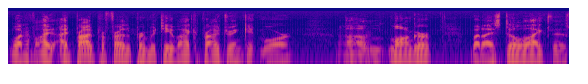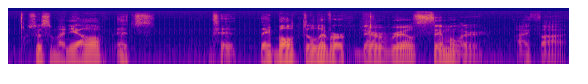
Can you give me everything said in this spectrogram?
wonderful. I, I'd probably prefer the Primitivo. I could probably drink it more uh, longer, but I still like the Susumaniello. It's they both deliver. They're real similar, I thought.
